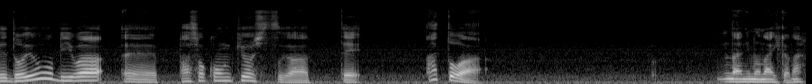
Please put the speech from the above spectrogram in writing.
で土曜日は、えー、パソコン教室があってあとは何もないかな。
